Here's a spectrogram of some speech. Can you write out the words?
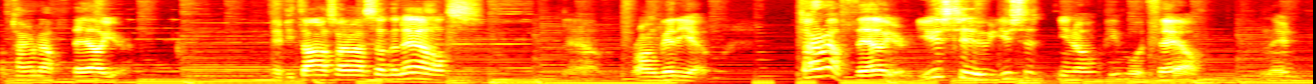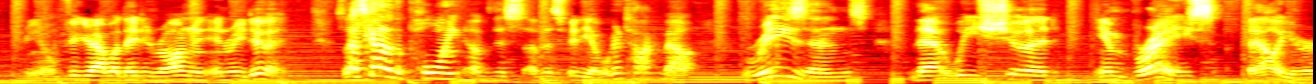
I'm talking about failure. If you thought I was talking about something else, no, wrong video. Talking about failure. Used to, used to, you know, people would fail and you know, figure out what they did wrong and, and redo it. So that's kind of the point of this of this video. We're going to talk about reasons that we should embrace failure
